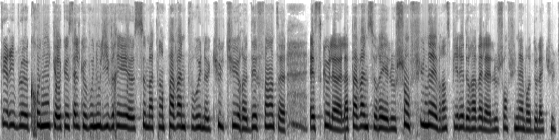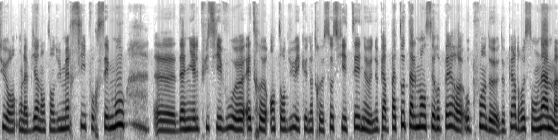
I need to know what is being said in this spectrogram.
terrible chronique que celle que vous nous livrez euh, ce matin, Pavane pour une culture défunte. Est-ce que la, pavane serait le chant funèbre inspiré de Ravel, le chant funèbre de la culture? On l'a bien entendu. Merci pour ces mots, euh, Daniel. Puissiez-vous euh, être entendu et que notre société ne, perde pas totalement ses repères au point de, perdre son âme?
